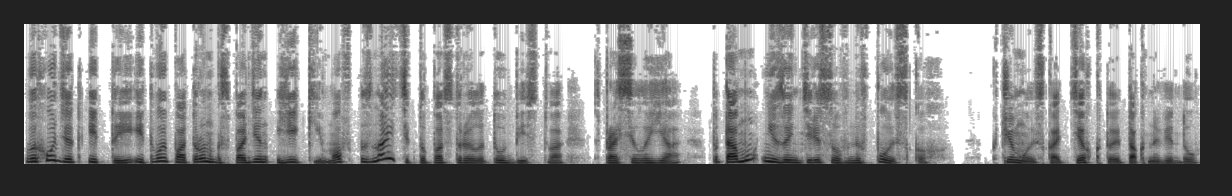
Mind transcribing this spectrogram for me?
Выходит, и ты, и твой патрон, господин Якимов, знаете, кто подстроил это убийство? Спросила я потому не заинтересованы в поисках. К чему искать тех, кто и так на виду?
